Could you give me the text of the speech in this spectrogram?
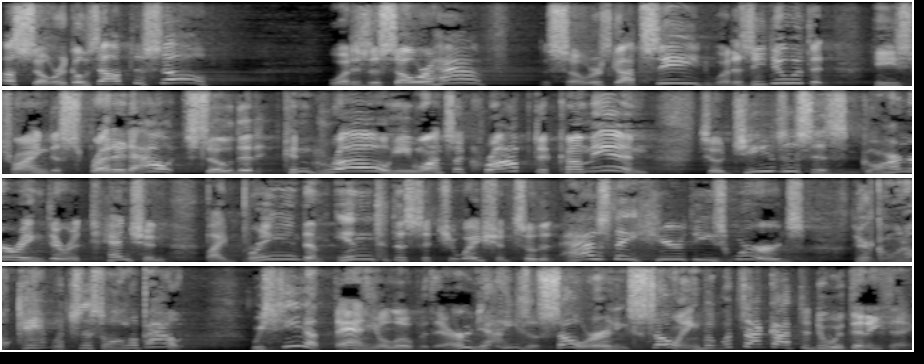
A sower goes out to sow. What does a sower have? The sower's got seed. What does he do with it? He's trying to spread it out so that it can grow. He wants a crop to come in. So Jesus is garnering their attention by bringing them into the situation so that as they hear these words, they're going, okay, what's this all about? We see Nathaniel over there. Yeah, he's a sower and he's sowing, but what's that got to do with anything?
